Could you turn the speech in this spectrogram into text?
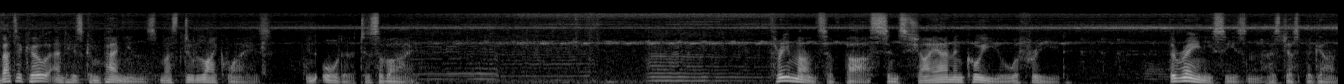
Batiko and his companions must do likewise in order to survive. Three months have passed since Cheyenne and Koyu were freed. The rainy season has just begun.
